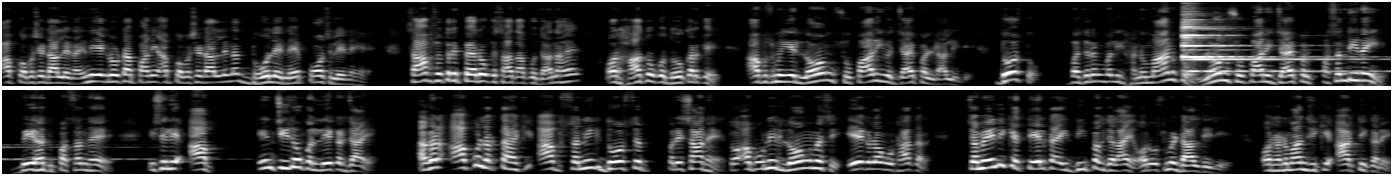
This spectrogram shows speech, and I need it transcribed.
आपको अवश्य डाल लेना यानी एक लोटा पानी आपको अवश्य डाल लेना, धो लेने, पहुँच लेने हैं। साफ़ सुथरे पैरों के साथ आपको जाना है और हाथों को धो करके आप उसमें ये लौंग, सुपारी व जायफल डाल लीजिए। दोस्तों बजरंग बली हनुमान को लौंग सुपारी जायफल पसंद ही नहीं, बेहद पसंद है। इसलिए आप इन चीज़ों को लेकर जाएँ। अगर आपको लगता है कि आप शनि दोष से परेशान हैं तो अब उन्हीं लौंग में से एक लौंग उठाकर चमेली के तेल का एक दीपक जलाएँ और उसमें डाल दीजिए और हनुमान जी की आरती करें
